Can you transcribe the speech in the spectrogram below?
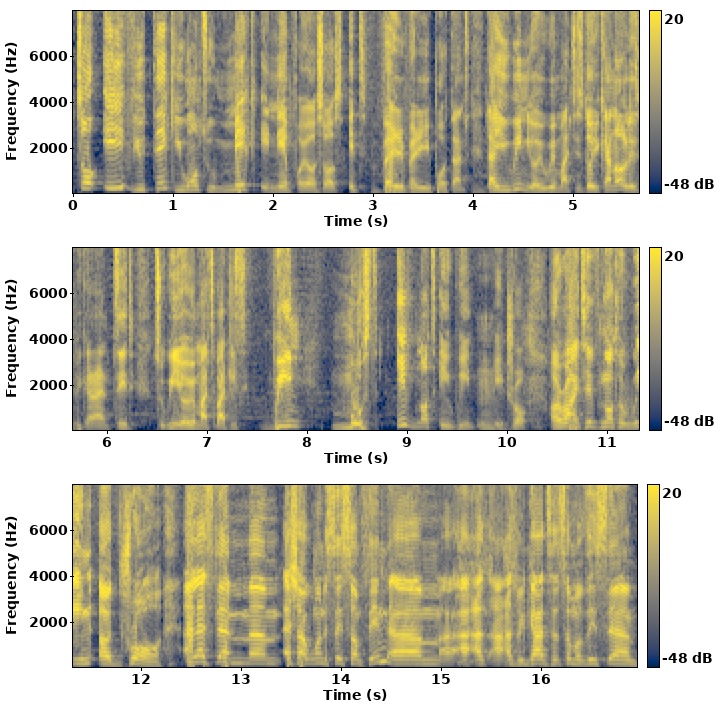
so if you think you want to make a name for yourselves it's very very important that you win your away matches though you can always be guaranteed to win your away match but at least win most if not a win a draw All right, if not a win, a draw. Unless them, um, Esha, I want to say something um, as, as regards to some of these um,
